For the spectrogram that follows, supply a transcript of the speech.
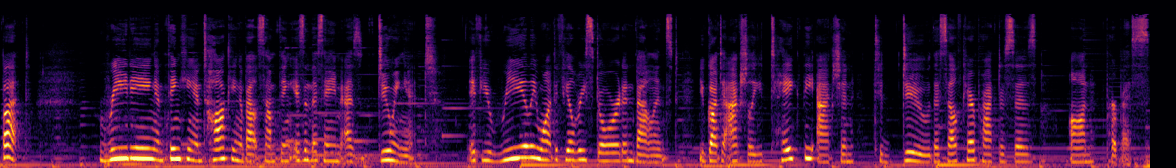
But reading and thinking and talking about something isn't the same as doing it. If you really want to feel restored and balanced, you've got to actually take the action to do the self care practices on purpose.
